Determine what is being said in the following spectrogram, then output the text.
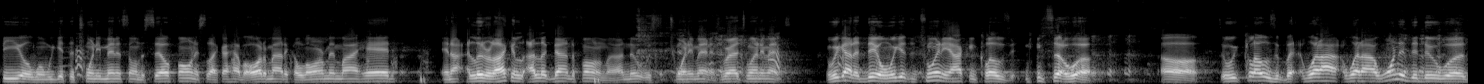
feel when we get to 20 minutes on the cell phone, it's like I have an automatic alarm in my head. And I literally, I can, I look down at the phone, I knew it was 20 minutes. We're at 20 minutes. And we got a deal. When we get to 20, I can close it. so, uh, uh, so we close it. But what I, what I wanted to do was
